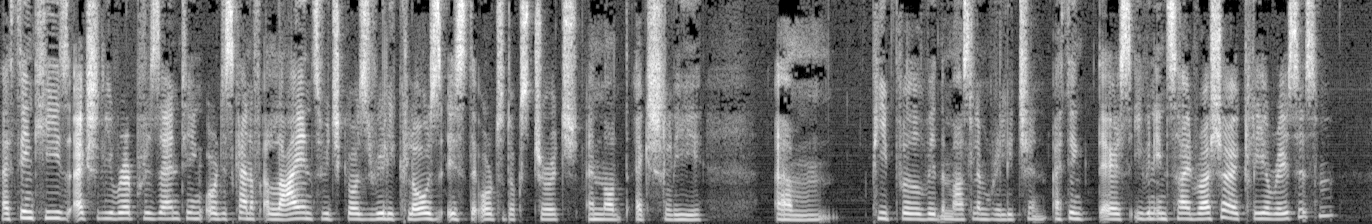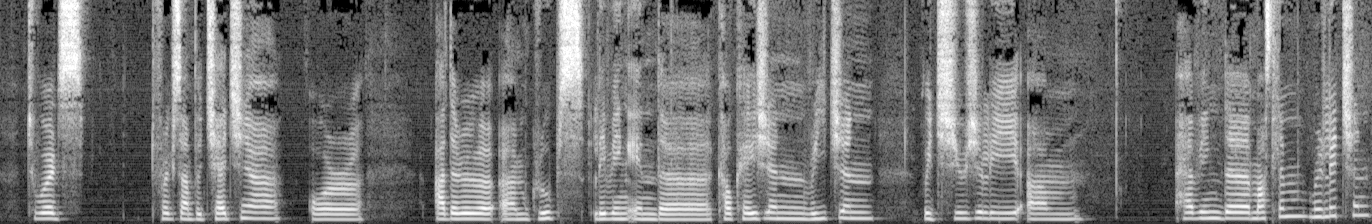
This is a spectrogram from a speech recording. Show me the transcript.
I think he's actually representing, or this kind of alliance which goes really close, is the Orthodox Church, and not actually um, people with the Muslim religion. I think there's even inside Russia a clear racism towards, for example, Chechnya or other um, groups living in the Caucasian region, which usually um, having the Muslim religion.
